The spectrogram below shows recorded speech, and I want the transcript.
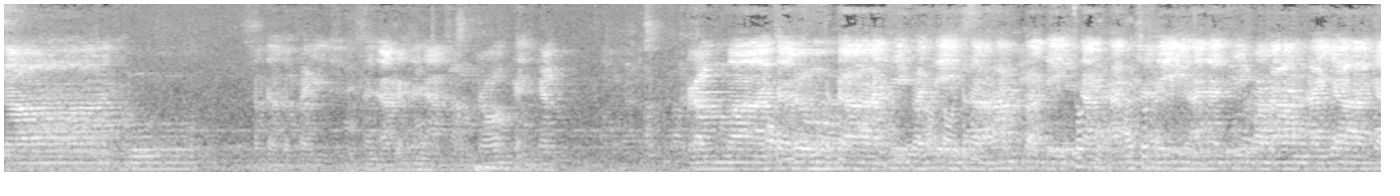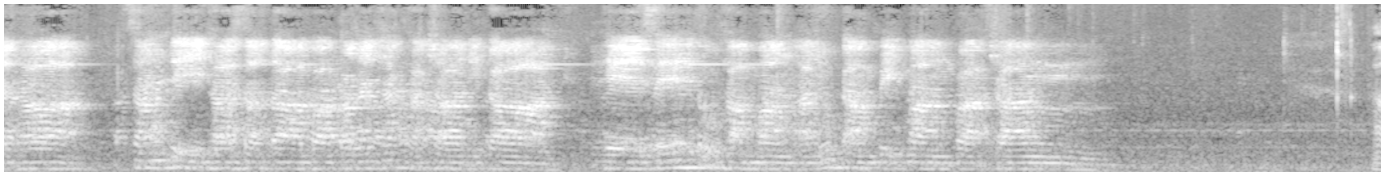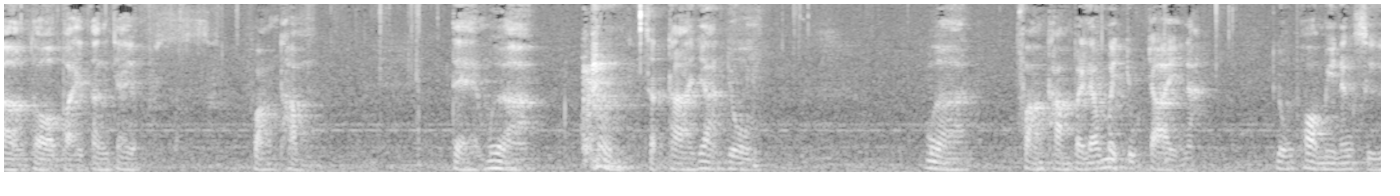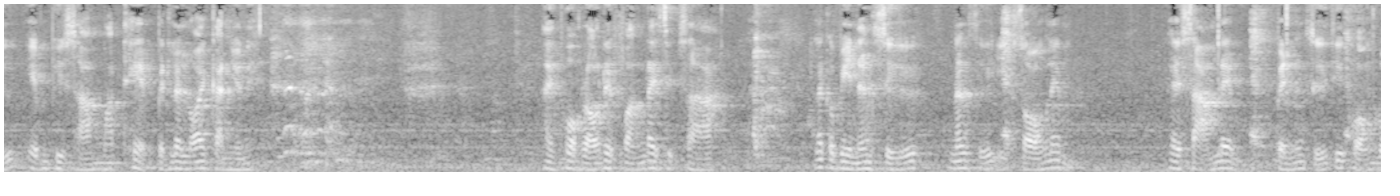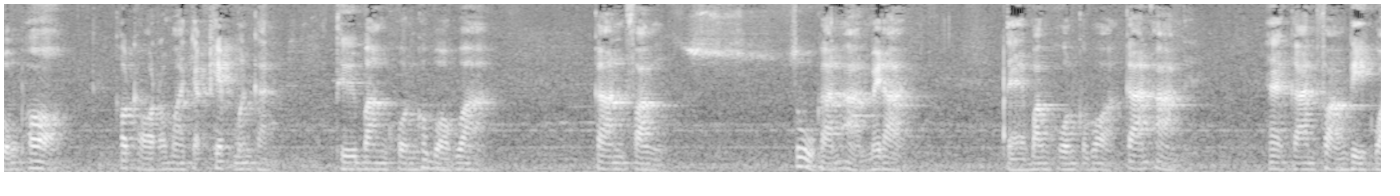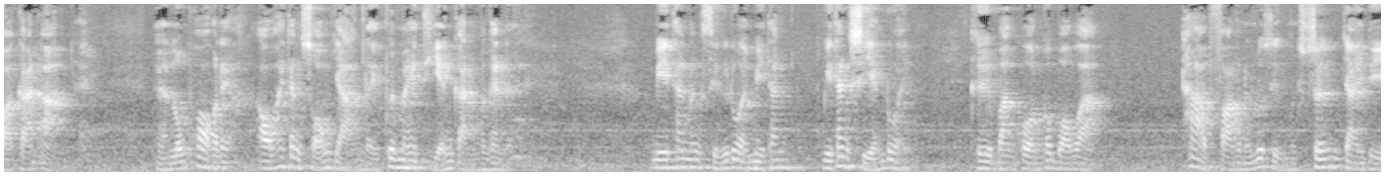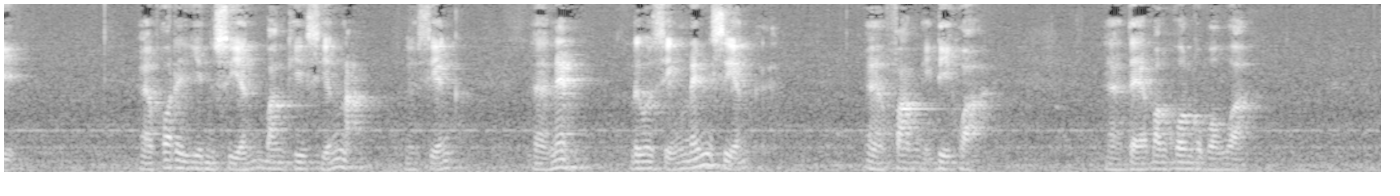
สาธุสัปดาห์ต่อไปท่านอารัธนาคำร้องกันครับ รัมมาจโรกาธิปติสัมปติตัอัญชลีอนันติวรังอายาจทาสันติทาสตาปะปรชักขชาติกาเทเสตุธรรมังอนุกรรมปิมังปะชังเอาต่อไปตั้งใจฟังธรรม แต่เมื่อศรัทธาญาติโยม เมื่อฟังธรรมไปแล้วไม่จุใจนะหลวงพ่อมีหนังสือ MP3 มาเทศเป็นร้อยๆกันอยู่นี่ให้พวกเราได้ฟังได้ศึกษา แล้วก็มีหนังสือหนังสืออีกสองเล่มให้สามเล่มเป็นหนังสือที่ของหลวงพ่อเขาถอดออกมาจากเทปเหมือนกันคือบางคนเขาบอกว่า การฟังสู้การอ่านไม่ได้ แต่บางคนก็บอกว่าการอ่านการฟังดีกว่าการอ่านหลวงพ่อก็เลยเอาให้ทั้งสองอย่างเลย เพื่อไม่ให้เถียงกันเหมือนกันมีทั้งหนังสือด้วยมีทั้งมีทั้งเสียงด้วย คือบางคนก็บอกว่า ถ้าฟังเนี่ยรู้สึกมันซึ้งใจดีเอ่อเพราะได้ยินเสียงบางทีเสียงหนักเสียงแน่นหรือว่าเสียงเน้นเสียงฟังดีกว่า แต่บางคนก็บอกว่า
